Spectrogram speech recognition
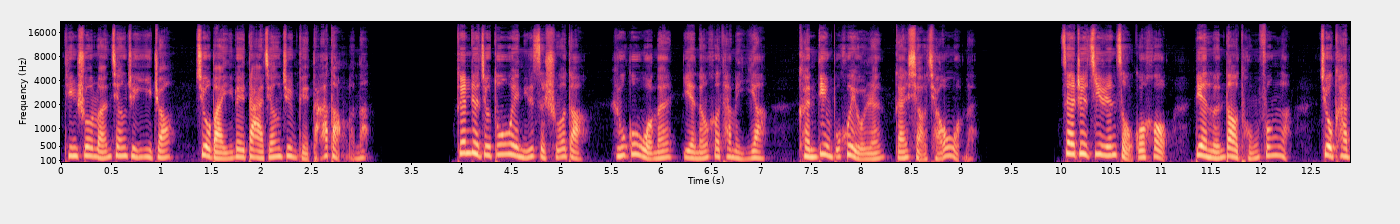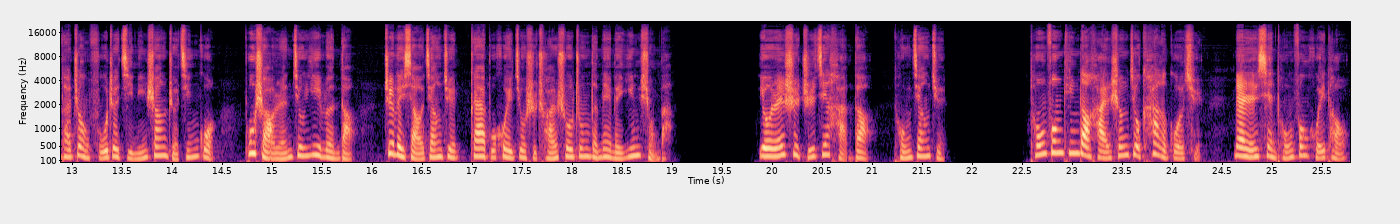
听说栾将军一招。”就把一位大将军给打倒了呢。跟着就多位女子说道：“如果我们也能和他们一样，肯定不会有人敢小瞧我们。”在这几人走过后，便轮到童风了。就看他正扶着几名伤者经过，不少人就议论道：“这位小将军该不会就是传说中的那位英雄吧？”有人是直接喊道：“童将军！”童风听到喊声就看了过去，那人见童风回头，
